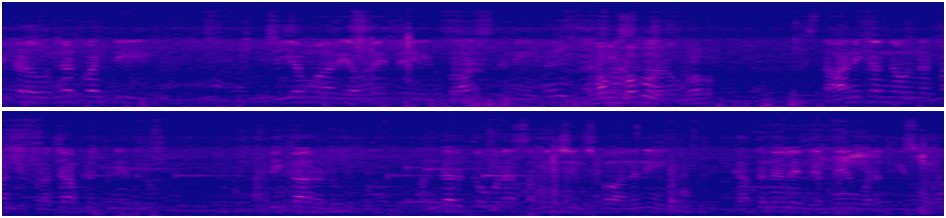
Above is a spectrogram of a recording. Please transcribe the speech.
ఇక్కడ ఉన్నటువంటి జిఎంఆర్ ఎవరైతే ఈ ప్రాజెక్ట్ని స్థానికంగా ఉన్నటువంటి ప్రజాప్రతినిధులు అధికారులు అందరితో కూడా సమీక్షించుకోవాలని గత నెల నిర్ణయం కూడా తీసుకున్నాం.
